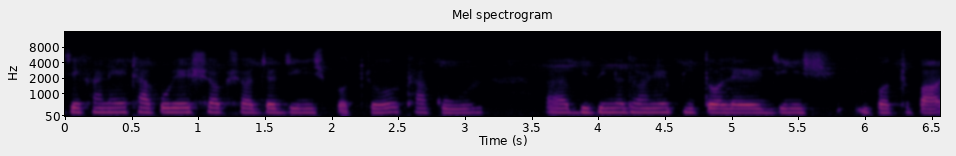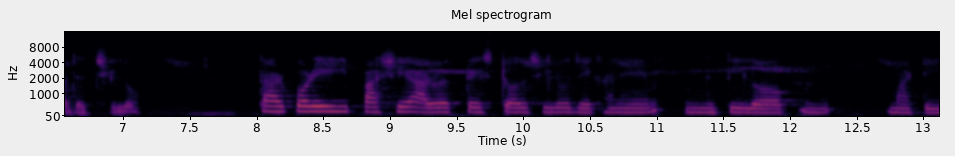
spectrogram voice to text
যেখানে ঠাকুরের সব সজ্জার জিনিসপত্র, ঠাকুর বিভিন্ন ধরনের পিতলের জিনিসপত্র পাওয়া যাচ্ছিল। তারপরেই পাশে আরও একটা স্টল ছিল যেখানে তিলক মাটি,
